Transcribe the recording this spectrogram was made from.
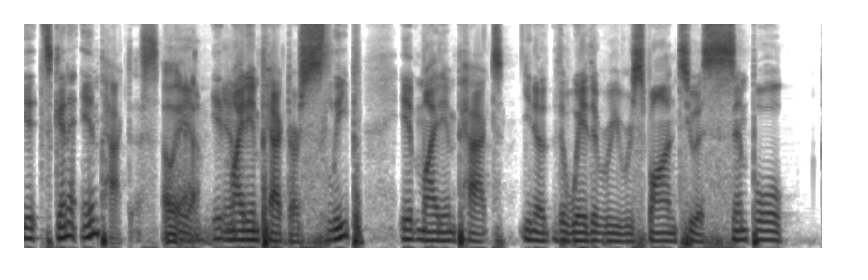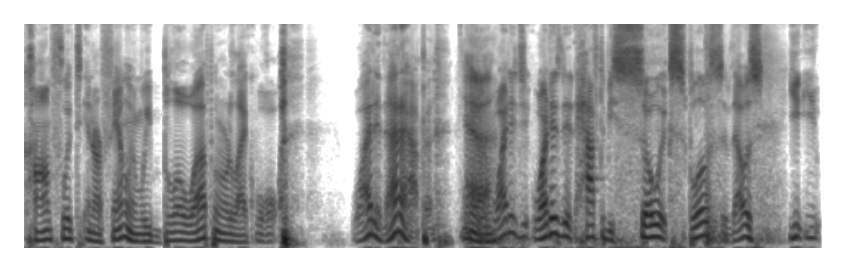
it's going to impact us. Oh Yeah. yeah. It Yeah. might impact our sleep. It might impact, you know, the way that we respond to a simple conflict in our family and we blow up and we're like, well, why did that happen? Yeah. Why did you, why did it have to be so explosive? That was, you, you,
